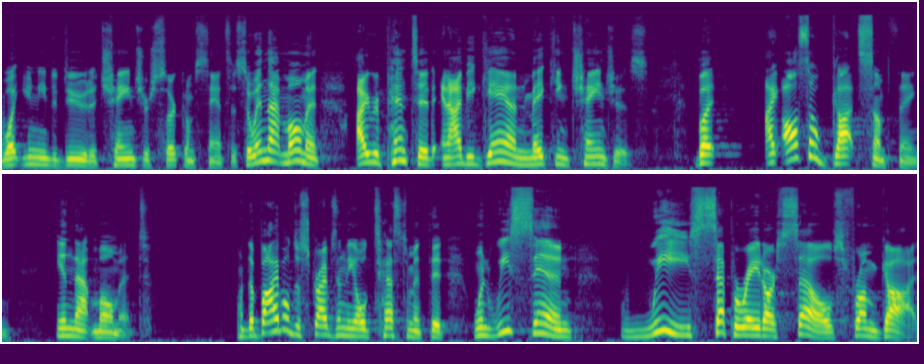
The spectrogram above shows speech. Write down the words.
what you need to do to change your circumstances. So, in that moment, I repented and I began making changes. But I also got something in that moment. The Bible describes in the Old Testament that when we sin, we separate ourselves from God.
